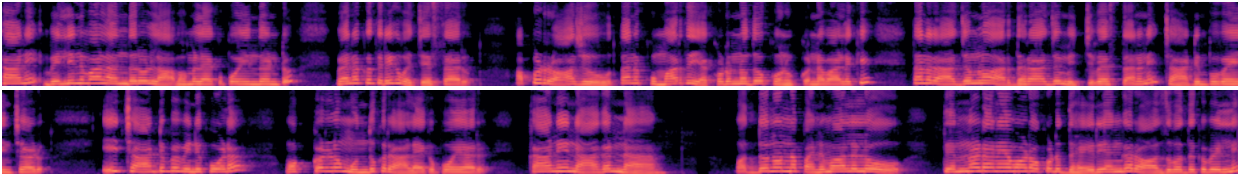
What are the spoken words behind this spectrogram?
కానీ వెళ్ళిన వాళ్ళందరూ లాభం లేకపోయిందంటూ వెనక్కు తిరిగి వచ్చేస్తారు. అప్పుడు రాజు తన కుమార్తె ఎక్కడున్నదో కొనుక్కున్న వాళ్ళకి తన రాజ్యంలో అర్ధరాజ్యం ఇచ్చివేస్తానని చాటింపు వేయించాడు. ఈ చాటింపు విని కూడా ఒక్కళ్ళు ముందుకు రాలేకపోయారు. కానీ నాగన్న వద్దనున్న పనివాళ్ళలో తిన్నడనేవాడు ఒకడు ధైర్యంగా రాజు వద్దకు వెళ్ళి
